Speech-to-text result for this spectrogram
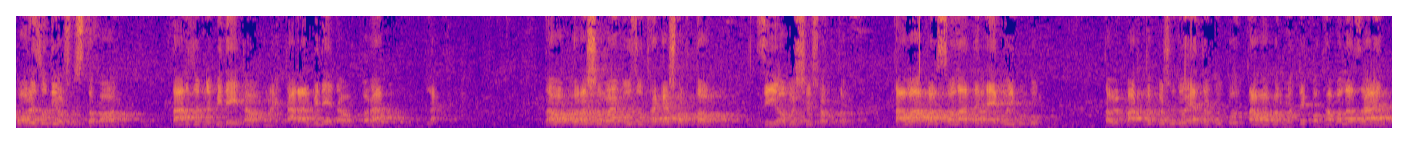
পরে যদি অসুস্থ হন, তার জন্য বিদায়ী তাওয়াব নাই। তার আর বিদায়ী তাওয়াব করা লাগবে। তাওয়াব করার সময় অজু থাকা শর্ত, জি, অবশ্যই শর্ত। তাওয়াব আর সলাতের একই হুকুম। তবে পার্থক্য শুধু এতটুকু তাওয়াবের মধ্যে কথা বলা যায়,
